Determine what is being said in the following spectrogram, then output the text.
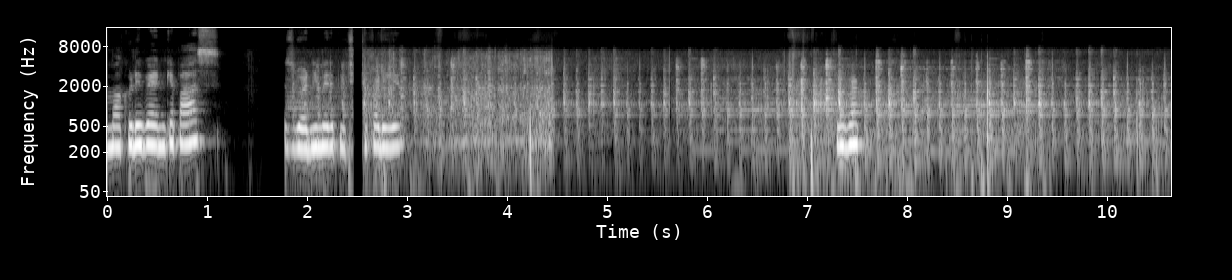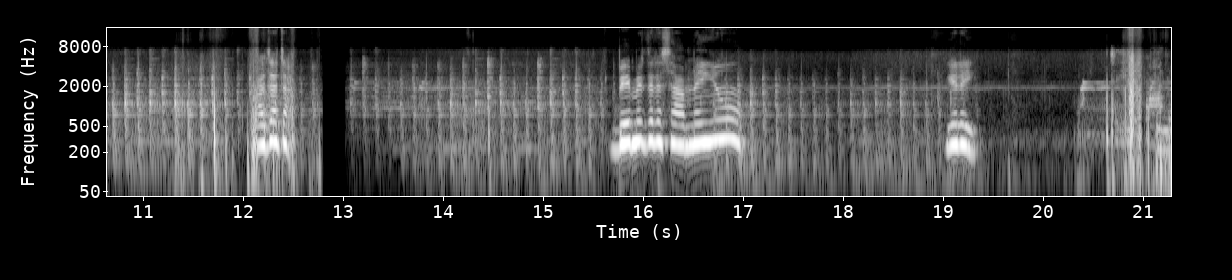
मकड़ी बहन के पास। इस गड़नी मेरे पीछे पड़ी है। आजा आजा। बे मैं तेरे सामने ही हूँ। ये रही। चलो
